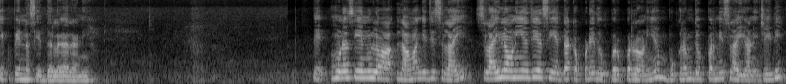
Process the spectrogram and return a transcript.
ਇੱਕ ਪਿੰਨ ਅਸੀਂ ਇੱਧਰ ਲਗਾ ਲੈਣੀ ਹੈ ਤੇ ਹੁਣ ਅਸੀਂ ਇਹਨੂੰ ਲਵਾ- ਲਾਵਾਂਗੇ ਜੀ ਸਲਾਈ। ਸਲਾਈ ਲਾਉਣੀ ਹੈ ਜੀ, ਅਸੀਂ ਇਦਾਂ ਕੱਪੜੇ ਦੇ ਉੱਪਰ ਉੱਪਰ ਲਾਉਣੀ ਹੈ ਬੁਕਰਮ ਦੇ ਉੱਪਰ ਨਹੀਂ ਸਲਾਈ ਆਣੀ ਚਾਹੀਦੀ।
